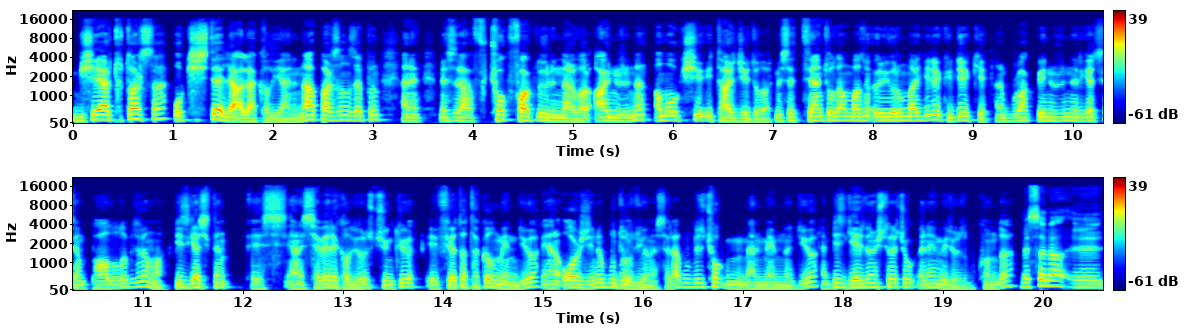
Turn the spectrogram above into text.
Bir şey eğer tutarsa o kişiyle alakalı yani. Ne yaparsanız yapın. Hani mesela çok farklı ürünler var. Aynı ürünler ama o kişiyi tercih ediyorlar. Mesela Trendyol'dan bazen öyle yorumlar geliyor ki diyor ki hani Burak Bey'in ürünleri gerçekten pahalı olabilir ama biz gerçekten e, yani severek alıyoruz. Çünkü e, fiyata takılmayın diyor. Yani orijini budur diyor mesela. Bu bizi çok yani memnun ediyor. Yani biz geri dönüşlere çok önem veriyoruz bu konuda. Mesela e,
